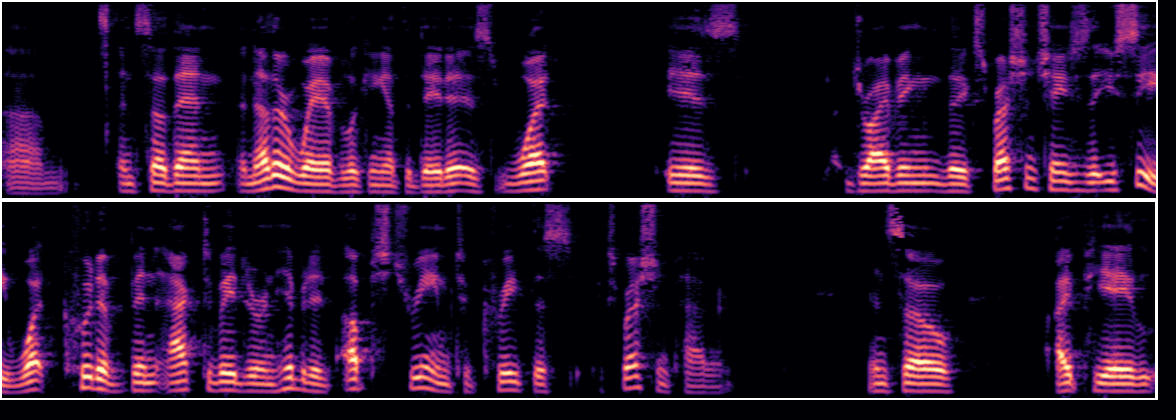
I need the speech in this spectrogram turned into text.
Um, and so then another way of looking at the data is what is driving the expression changes that you see? What could have been activated or inhibited upstream to create this expression pattern? And so IPA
